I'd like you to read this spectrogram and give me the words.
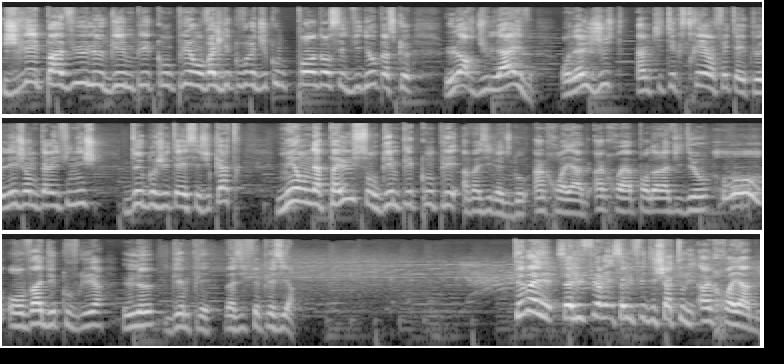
Je l'ai pas vu le gameplay complet. On va le découvrir du coup pendant cette vidéo parce que lors du live, on a eu juste un petit extrait en fait avec le Legendary Finish de Gogeta et CJ4. Mais on n'a pas eu son gameplay complet. Ah vas-y, let's go. Incroyable, incroyable. Pendant la vidéo, oh, on va découvrir le gameplay. Vas-y, fais plaisir. T'es vrai, ça lui fait, ça lui fait des chatouilles. Incroyable.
